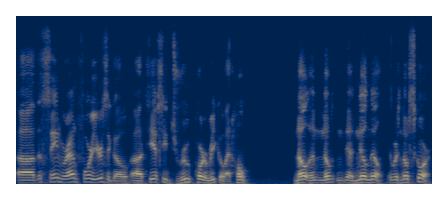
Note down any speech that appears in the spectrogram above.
Uh, this same round four years ago, uh, TFC drew Puerto Rico at home. No, no, nil, nil. There was no score,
